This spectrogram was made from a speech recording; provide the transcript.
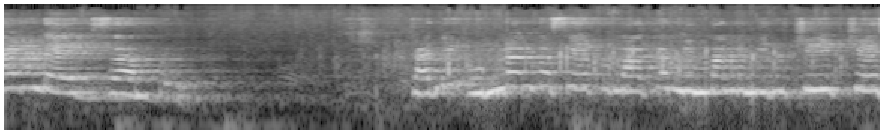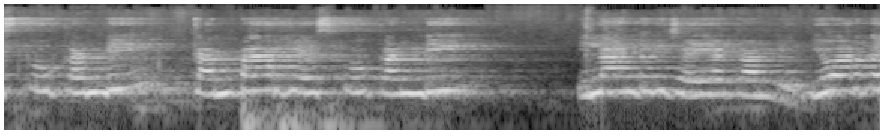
అండ్ ద ఎగ్జాంపుల్ కానీ ఉన్నంతసేపు మాత్రం మిమ్మల్ని మీరు చీట్ చేసుకోకండి కంపేర్ చేసుకోకండి ఇలాంటివి చేయకండి. యు ఆర్ ద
